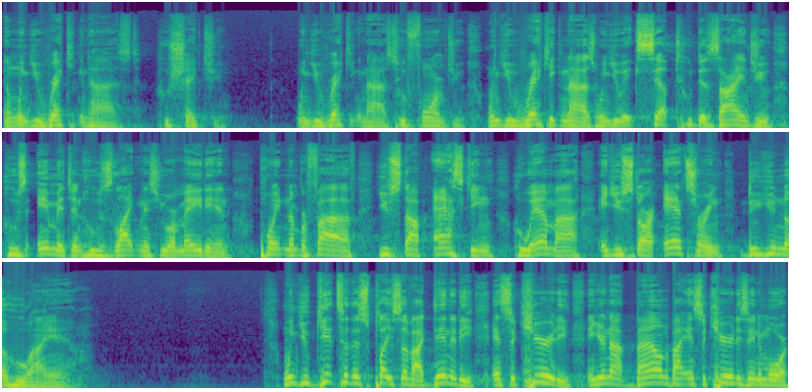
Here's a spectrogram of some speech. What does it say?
And when you recognized who shaped you, when you recognize who formed you, when you recognize, when you accept who designed you, whose image and whose likeness you are made in. Point number five, you stop asking, Who am I? and you start answering, Do you know who I am? When you get to this place of identity and security and you're not bound by insecurities anymore,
